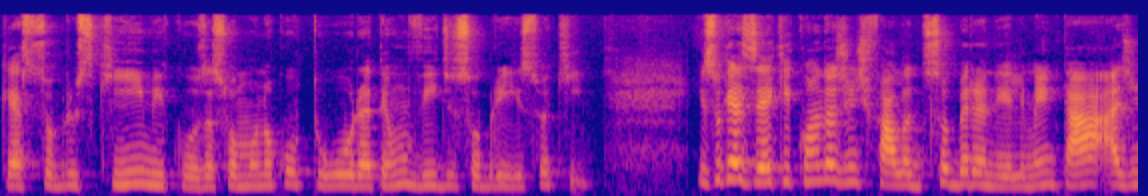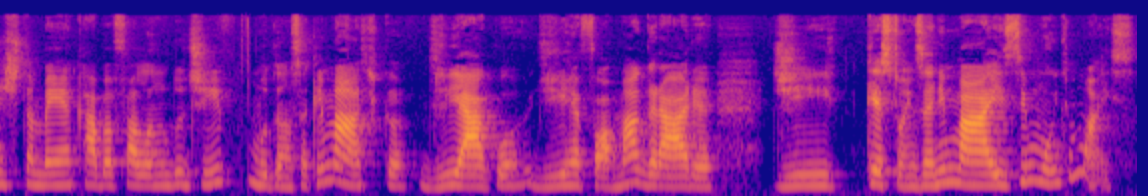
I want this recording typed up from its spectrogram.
que é sobre os químicos, a sua monocultura, tem um vídeo sobre isso aqui. Isso quer dizer que quando a gente fala de soberania alimentar, a gente também acaba falando de mudança climática, de água, de reforma agrária, de questões animais e muito mais.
